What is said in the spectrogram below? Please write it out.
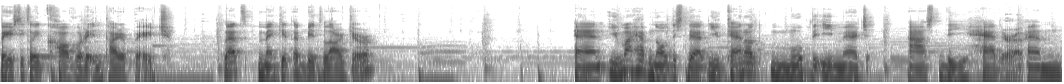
basically cover the entire page. Let's make it a bit larger. And you might have noticed that you cannot move the image as the header and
